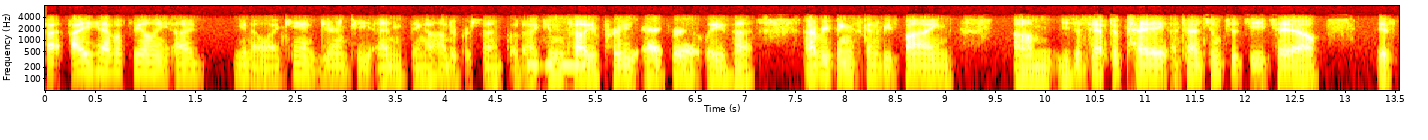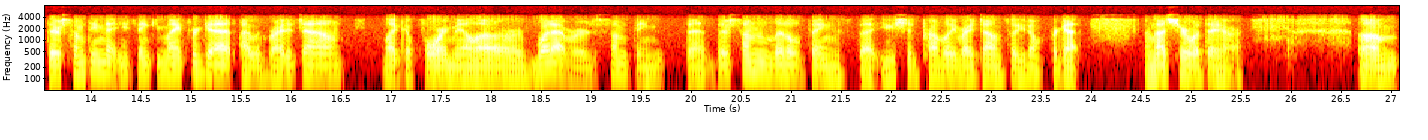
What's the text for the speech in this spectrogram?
I, I have a feeling. I you know, I can't guarantee anything a 100%, but I can mm-hmm. tell you pretty accurately that everything's going to be fine. Um, you just have to pay attention to detail. If there's something that you think you might forget, I would write it down, like a formula or whatever, something that there's some little things that you should probably write down so you don't forget. I'm not sure what they are. Um,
